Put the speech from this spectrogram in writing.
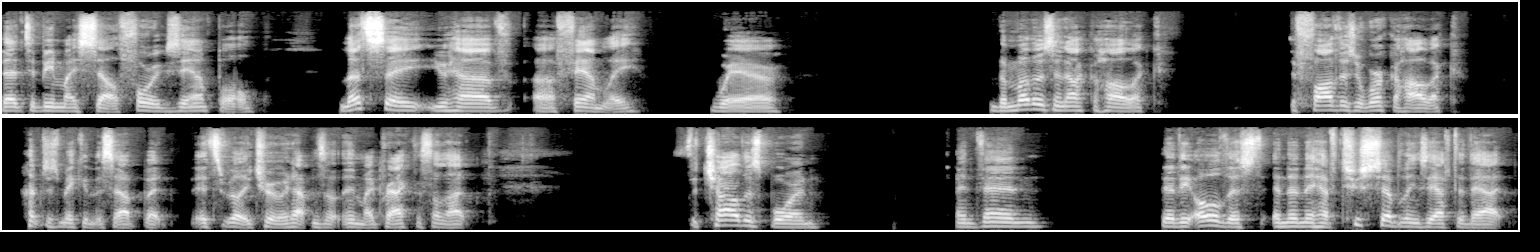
than to be myself. For example, let's say you have a family where the mother's an alcoholic, the father's a workaholic. I'm just making this up, but it's really true. It happens in my practice a lot the child is born, and then they're the oldest, and then they have two siblings after that,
